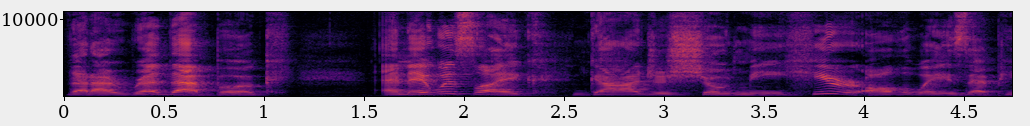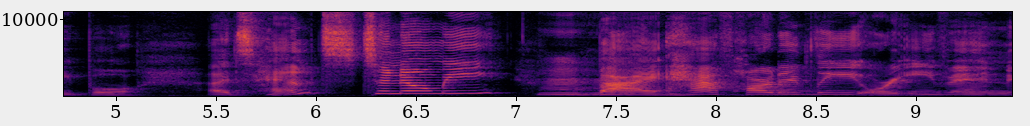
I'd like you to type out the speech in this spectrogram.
that I read that book. And it was like God just showed me here all the ways that people attempt to know me by mm-hmm. half heartedly or even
